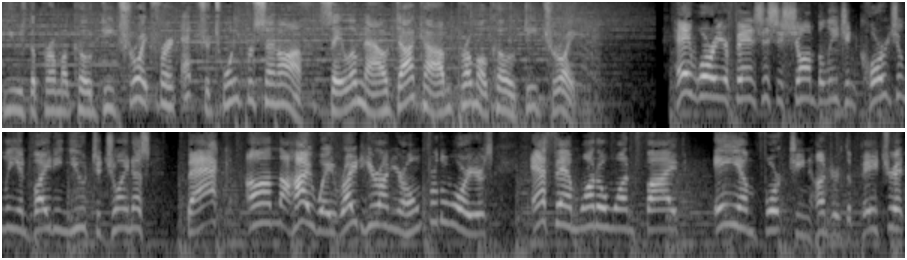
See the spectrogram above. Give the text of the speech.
Use the promo code Detroit for an extra 20% off. SalemNow.com, promo code Detroit. Hey, Warrior fans, this is Sean Belegian cordially inviting you to join us back on the highway right here on your home for the Warriors, FM 1015, AM 1400, The Patriot.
